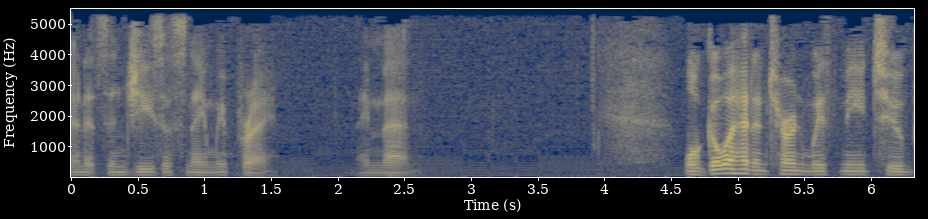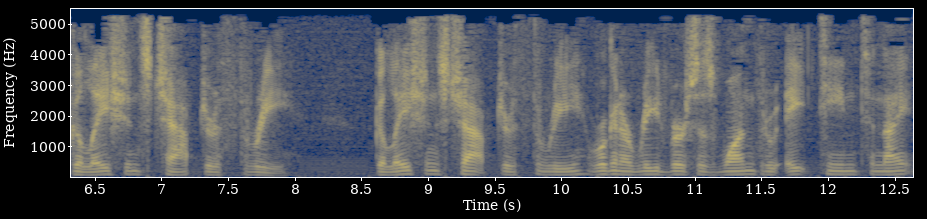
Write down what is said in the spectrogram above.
And it's in Jesus' name we pray. Amen. Well, go ahead and turn with me to Galatians chapter 3. Galatians chapter 3. We're going to read verses 1 through 18 tonight.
